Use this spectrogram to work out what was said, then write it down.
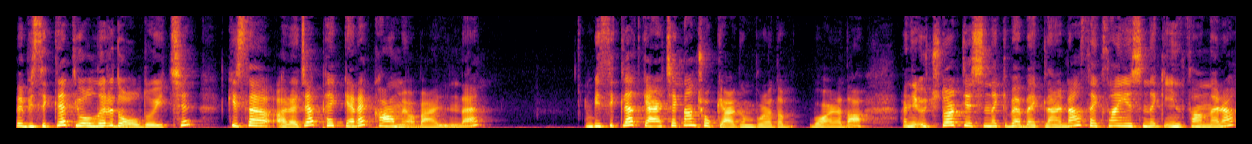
ve bisiklet yolları da olduğu için kişisel araca pek gerek kalmıyor Berlin'de. Bisiklet gerçekten çok yaygın burada bu arada. Hani 3-4 yaşındaki bebeklerden 80 yaşındaki insanlara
